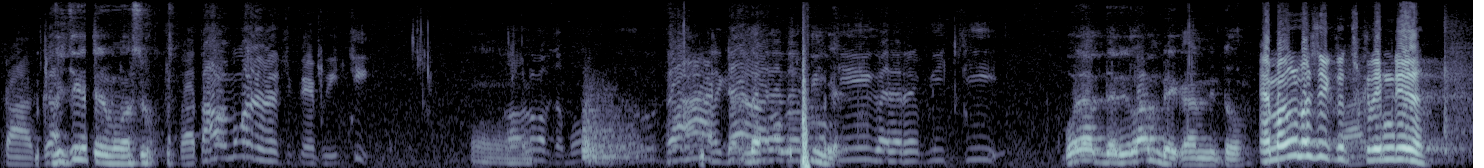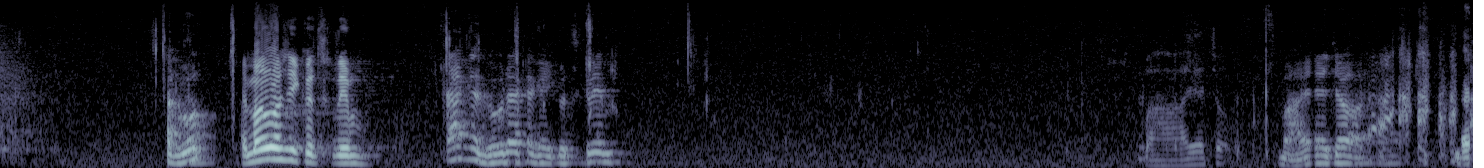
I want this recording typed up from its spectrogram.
Kagak. Revisi nggak jadi masuk. Gak tahu emang ada pici. Oh. Kalau lu gak bisa bohong. Lu Gak ada, gak gak ada ada. repici, gak ada repici. Gue liat dari lambe kan itu. Emang lu masih ikut scrim dia? Gue Emang lu masih ikut scrim? kagak, gue udah kagak ikut scrim. bahaya cok. Bahaya, Cok. Eh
